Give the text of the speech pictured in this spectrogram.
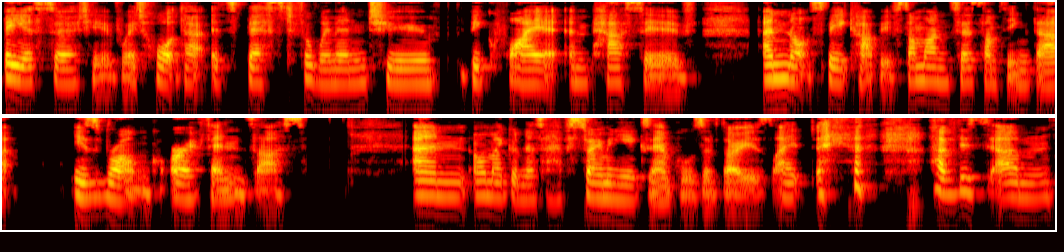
be assertive. We're taught that it's best for women to be quiet and passive and not speak up if someone says something that is wrong or offends us. And oh my goodness, I have so many examples of those. I have this um,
